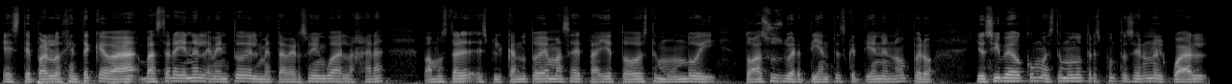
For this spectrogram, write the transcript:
Este, para la gente que va, va a estar ahí en el evento del metaverso ahí en Guadalajara, vamos a estar explicando todavía más a detalle todo este mundo y todas sus vertientes que tiene, ¿no? Pero yo sí veo como este mundo 3.0 en el cual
